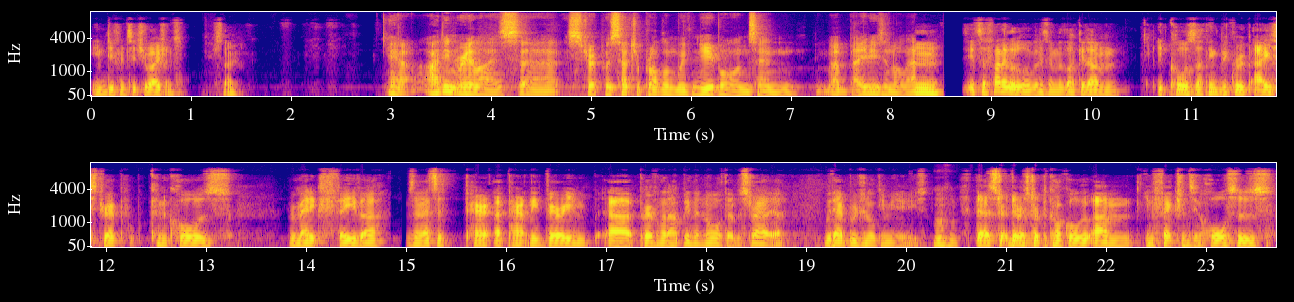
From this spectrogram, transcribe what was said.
in different situations. So Yeah, I didn't realize uh, strep was such a problem with newborns and uh, babies and all that. Mm. it's a funny little organism. Like it um it causes I think the group A strep can cause rheumatic fever, and that's appar- apparently very uh, prevalent up in the north of Australia with Aboriginal communities. There, are, there are streptococcal um, infections in horses,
